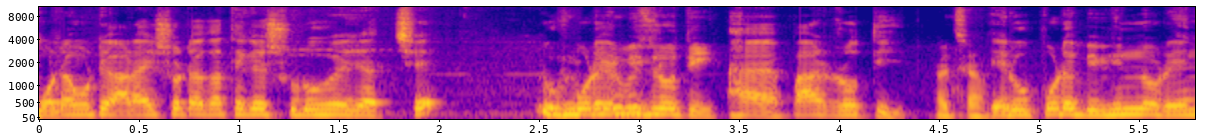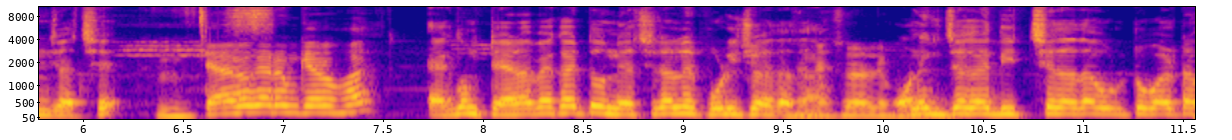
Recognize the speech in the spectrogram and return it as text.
মোটামুটি আড়াইশো টাকা থেকে শুরু হয়ে যাচ্ছে। উপরে রুপিস রতি? হ্যাঁ পার রতি। আচ্ছা। এর উপরে বিভিন্ন রেঞ্জ আছে। টেরাবে এরকম কেন হয়? একদম টেরা বেকায় তো ন্যাচারালের পরিচয় দাদা। অনেক জায়গায় দিচ্ছে দাদা উল্টো পাল্টা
